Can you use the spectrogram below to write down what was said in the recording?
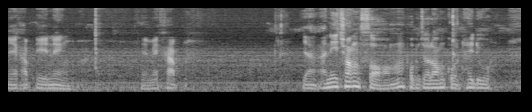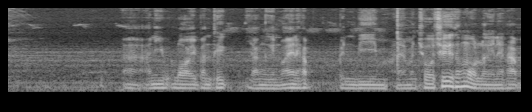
เนี่ยครับ A1 เห็นไหมครับ อย่างอันนี้ช่อง 2 ผมจะลองกดให้ดู อ่า อันนี้รอยบันทึกอย่างอื่นไว้นะครับ เป็นบีมมันโชว์ชื่อทั้งหมดเลยนะครับ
